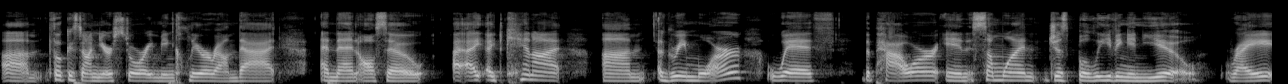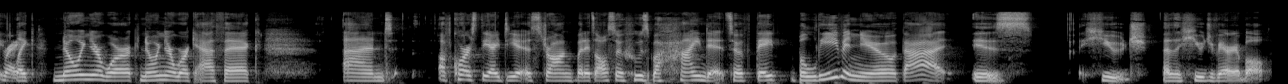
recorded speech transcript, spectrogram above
um, focused on your story and being clear around that. And then also, I, I cannot um, agree more with the power in someone just believing in you, right? right? Like knowing your work, knowing your work ethic. And of course, the idea is strong, but it's also who's behind it. So if they believe in you, that is huge. That's a huge variable.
